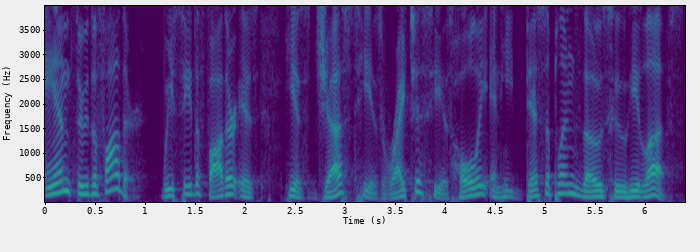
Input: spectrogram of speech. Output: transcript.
and through the Father. We see the Father is he is just, he is righteous, he is holy and he disciplines those who he loves.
